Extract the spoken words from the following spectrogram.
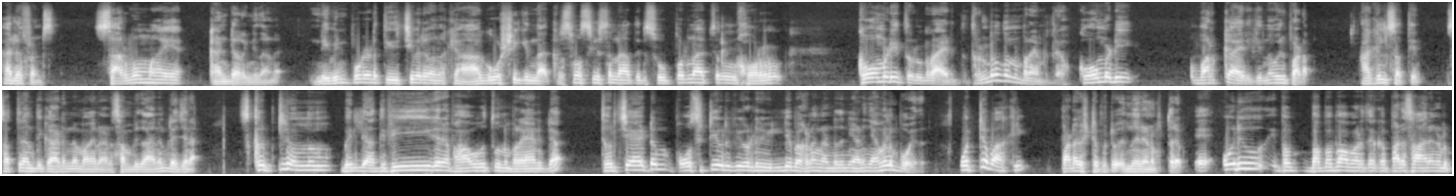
ഹലോ ഫ്രണ്ട്സ് സർവമായ കണ്ടിറങ്ങിയതാണ്. നിവിൻ പോളിയുടെ തിരിച്ചുവരവെന്നൊക്കെ ആഘോഷിക്കുന്ന ക്രിസ്മസ് സീസണിനകത്ത് ഒരു സൂപ്പർ നാച്ചുറൽ ഹൊറർ കോമഡി ത്രില്ലർ ആയിരുന്നു. ത്രില്ലർ എന്നൊന്നും പറയാൻ പറ്റില്ല. കോമഡി വർക്കായിരിക്കുന്ന ഒരു പടം. അഖിൽ സത്യൻ സത്യൻ അന്തിക്കാടിന്റെ മകനാണ് സംവിധാനം രചന. സ്ക്രിപ്റ്റിനൊന്നും വലിയ അതിഭീകര ഭാവകത്വമൊന്നും പറയാനില്ല. തീർച്ചയായിട്ടും പോസിറ്റീവ് റിവ്യൂകളുടെ ഒരു വലിയ ബഹളം കണ്ടു തന്നെയാണ് ഞങ്ങളും പോയത്. ഒറ്റ വാക്കിൽ പടം ഇഷ്ടപ്പെട്ടു എന്ന് തന്നെയാണ് ഉത്തരം. ഒരു ഇപ്പം ബബബ പടത്തൊക്കെ പല സാധനങ്ങളും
